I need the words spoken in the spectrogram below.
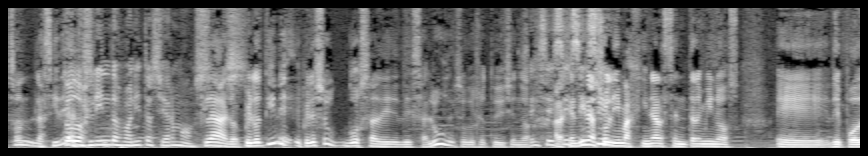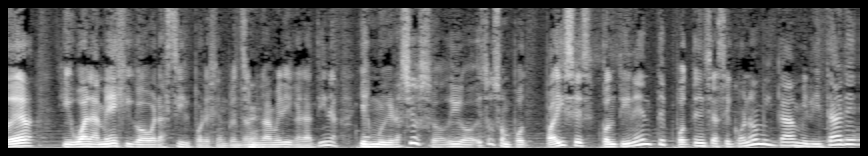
son las ideas. Todos lindos, bonitos y hermosos. Claro, pero tiene, pero eso goza de, de salud, eso que yo estoy diciendo. Sí, sí, sí, Argentina sí, sí. suele imaginarse en términos eh, de poder igual a México o Brasil, por ejemplo, en términos Sí. de América Latina, y es muy gracioso. Digo, esos son po- países, continentes, potencias económicas, militares,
